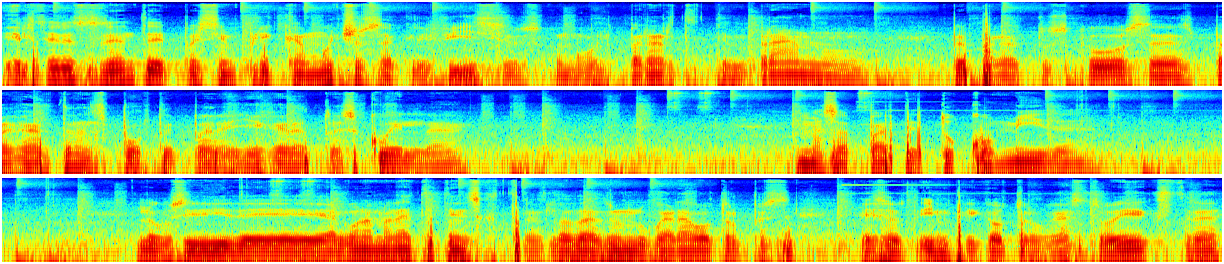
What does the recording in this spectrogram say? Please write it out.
el ser estudiante pues implica muchos sacrificios como el pararte temprano, preparar tus cosas, pagar transporte para llegar a tu escuela, más aparte tu comida, Luego si de alguna manera te tienes que trasladar de un lugar a otro, pues eso implica otro gasto extra.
